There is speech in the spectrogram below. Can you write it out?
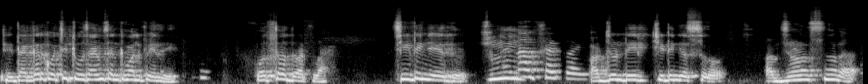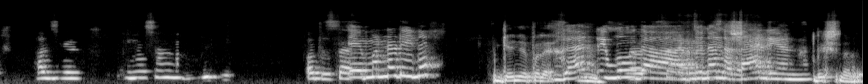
నీ దగ్గరకు వచ్చి టూ టైమ్స్ వెనక మలిపోయింది వద్దొద్దు అట్లా. చీటింగ్ చేయొద్దు. అర్జున్ చీటింగ్ చేస్తున్నావు అర్జున్ వస్తున్నారా ఏమన్నాడు ఇంకేం చెప్పలే. డిక్షనరీ.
